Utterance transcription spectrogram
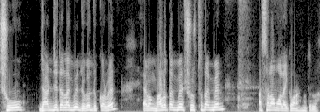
শু যার যেটা লাগবে যোগাযোগ করবেন। এবং ভালো থাকবেন, সুস্থ থাকবেন। আসসালামু আলাইকুম রহমতুল্লাহ।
